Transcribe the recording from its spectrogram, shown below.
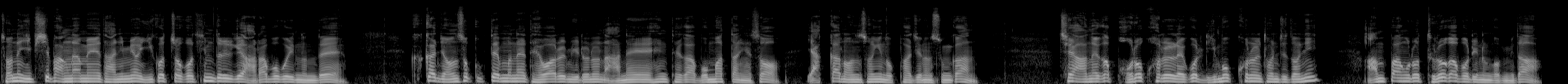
저는 입시 박람회에 다니며 이것저것 힘들게 알아보고 있는데 그깟 연속극 때문에 대화를 미루는 아내의 행태가 못마땅해서 약간 언성이 높아지는 순간 제 아내가 버럭 화를 내고 리모컨을 던지더니 안방으로 들어가 버리는 겁니다.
